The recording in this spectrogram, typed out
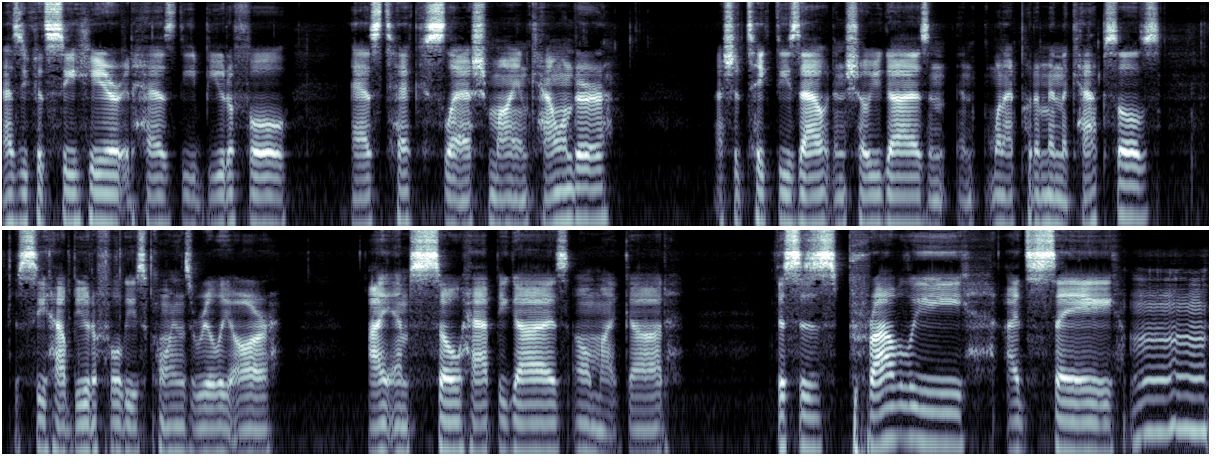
as you could see here, it has the beautiful Aztec slash Mayan calendar I should take these out and show you guys and, and when I put them in the capsules to see how beautiful these coins really are. I am so happy guys. Oh my god. This is probably, I'd say, mm,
